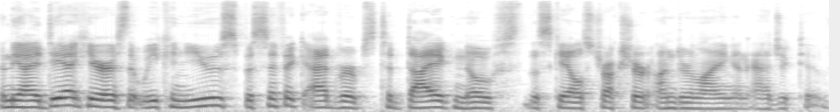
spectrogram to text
And the idea here is that we can use specific adverbs to diagnose the scale structure underlying an adjective.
